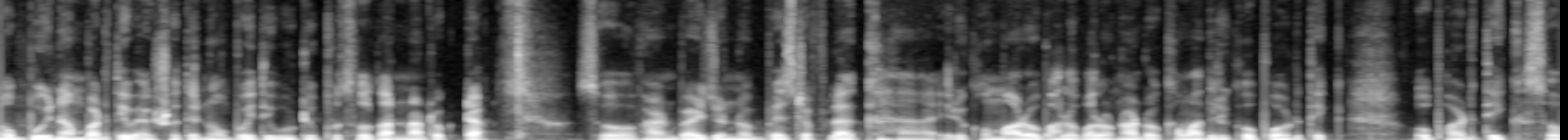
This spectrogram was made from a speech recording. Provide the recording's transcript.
নব্বই নাম্বার দিব, একশোতে নব্বই দিব টিপু সুলতান নাটকটা। সো ভ্যান্ডবাইয়ের জন্য বেস্ট অফ লাক এরকম আরও ভালো ভালো নাটক আমাদেরকে উপহার দিক উপহার দিক। সো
